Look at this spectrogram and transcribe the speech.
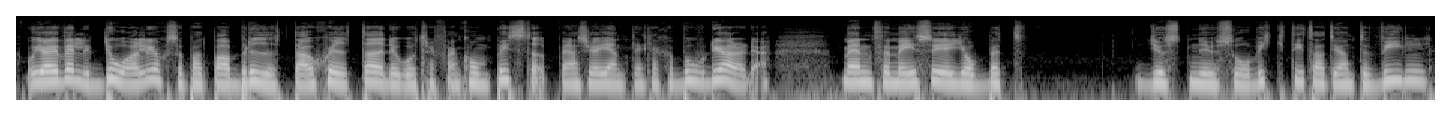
Och jag är väldigt dålig också på att bara bryta och skita i det och gå och träffa en kompis typ. Medan jag egentligen kanske borde göra det. Men för mig så är jobbet just nu så viktigt att jag inte vill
